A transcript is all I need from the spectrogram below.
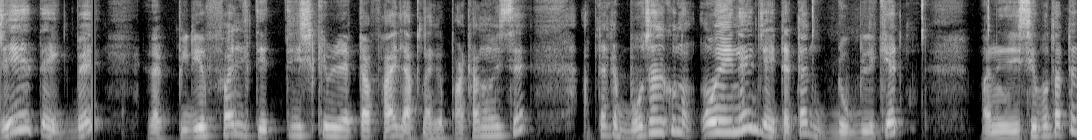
যে দেখবে, এটা পিডিএফ ফাইল তেত্রিশ কেবির একটা ফাইল আপনাকে পাঠানো হয়েছে আপনার একটা বোঝার কোনো ওয়ে নেই যে এটা একটা ডুপ্লিকেট মানে রিসিভটারটা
